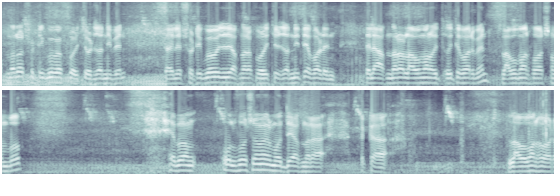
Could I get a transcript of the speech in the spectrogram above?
আপনারাও সঠিকভাবে পরিচর্যা নেবেন। তাইলে সঠিকভাবে যদি আপনারা পরিচর্যা নিতে পারেন তাহলে আপনারা লাভবান হইতে- পারবেন, লাভবান হওয়া সম্ভব। এবং অল্প সময়ের মধ্যে আপনারা একটা লাভবান হওয়ার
